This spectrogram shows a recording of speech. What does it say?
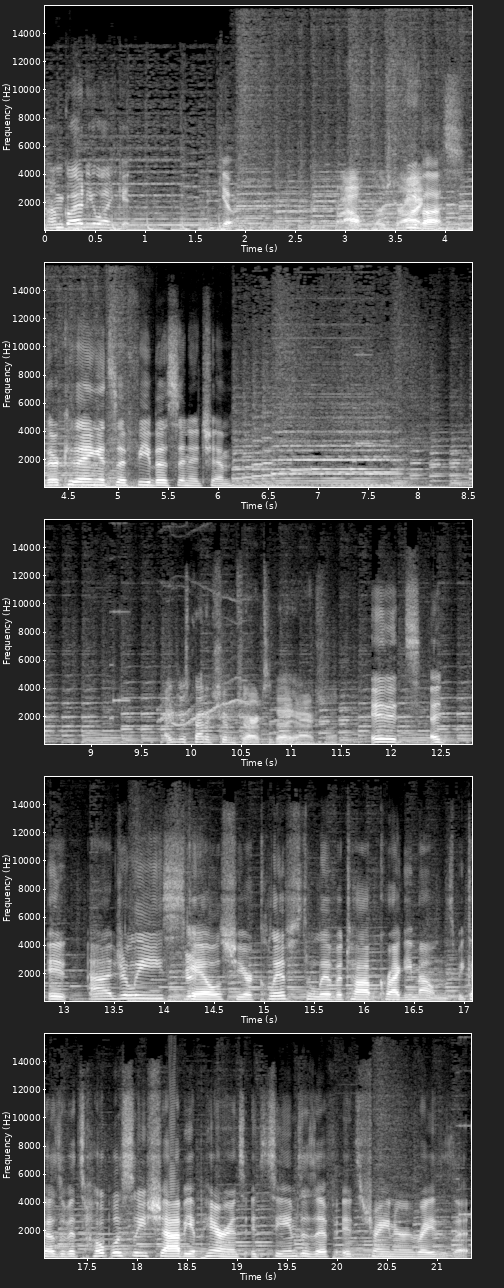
I'm glad you like it. Thank you. Wow, first try. Phoebus. They're saying it's a Phoebus and a chim. I just caught a chimchar today, actually. It's a, it agilely scales sheer cliffs to live atop craggy mountains. Because of its hopelessly shabby appearance, it seems as if its trainer raises it.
